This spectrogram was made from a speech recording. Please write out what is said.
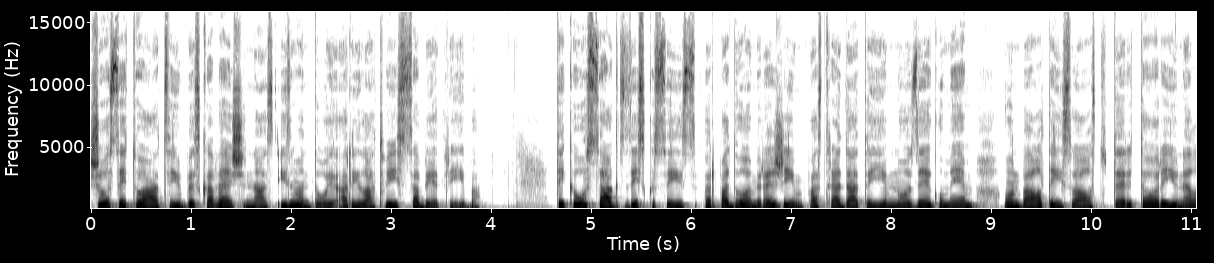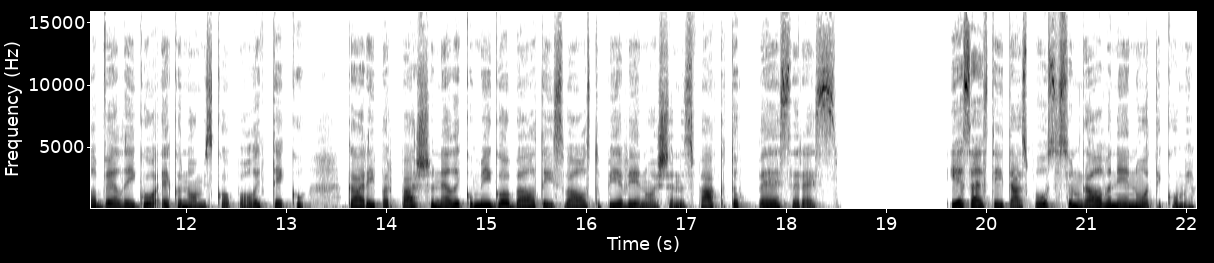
Šo situāciju bez kavēšanās izmantoja arī Latvijas sabiedrība tika uzsāktas diskusijas par padomi režīmu pastrādātajiem noziegumiem un Baltijas valstu teritoriju nelabvēlīgo ekonomisko politiku, kā arī par pašu nelikumīgo Baltijas valstu pievienošanas faktu PSRS. Iesaistītās puses un galvenie notikumi.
